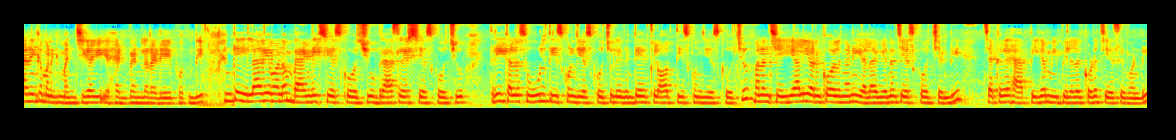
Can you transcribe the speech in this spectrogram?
అది ఇంకా మనకి మంచిగా హెడ్ బ్యాండ్లో రెడీ అయిపోతుంది. ఇంకా ఇలాగే మనం బ్యాంగిల్స్ చేసుకోవచ్చు బ్రాస్లెట్స్ చేసుకోవచ్చు త్రీ కలర్స్ ఊల్ తీసుకొని చేసుకోవచ్చు లేదంటే క్లాత్ తీసుకొని చేసుకోవచ్చు. మనం చేయాలి అనుకోవాలి కానీ ఎలాగైనా చేసుకోవచ్చండి. చక్కగా హ్యాపీగా మీ పిల్లలకు కూడా చేసివ్వండి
